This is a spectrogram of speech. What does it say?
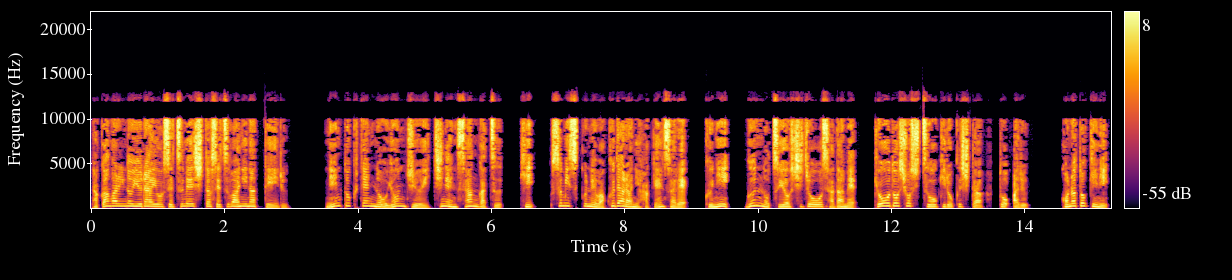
高狩りの由来を説明した説話になっている。仁徳天皇41年3月、木、住スクネは百済に派遣され、国、軍の強市場を定め、郷土書室を記録したとある。この時に、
